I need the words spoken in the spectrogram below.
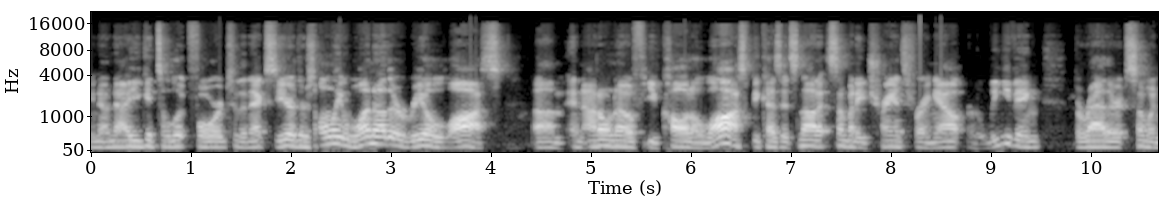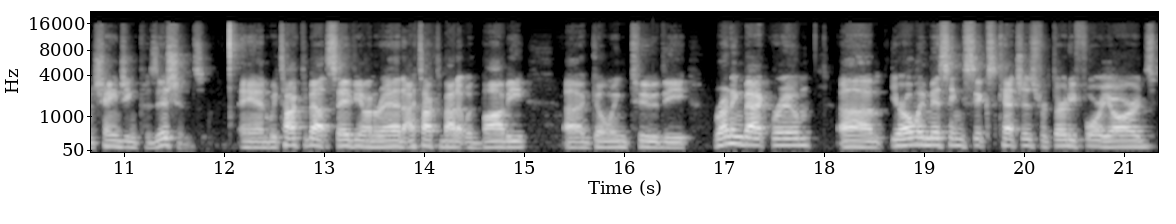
you know now you get to look forward to the next year there's only one other real loss um, and i don't know if you call it a loss because it's not somebody transferring out or leaving but rather it's someone changing positions and we talked about Savion Red. I talked about it with Bobby uh, going to the running back room. Um, you're only missing six catches for 34 yards.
